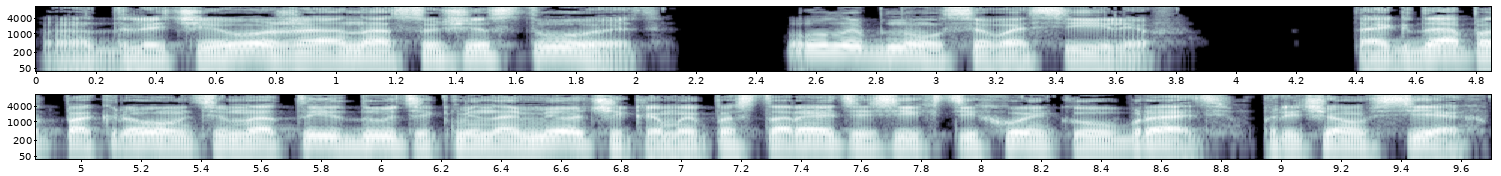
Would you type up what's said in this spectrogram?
«А для чего же она существует?» – улыбнулся Васильев. Тогда под покровом темноты дуйте к минометчикам и постарайтесь их тихонько убрать, причем всех.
